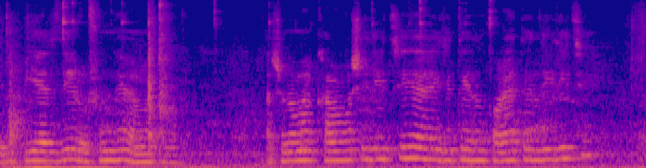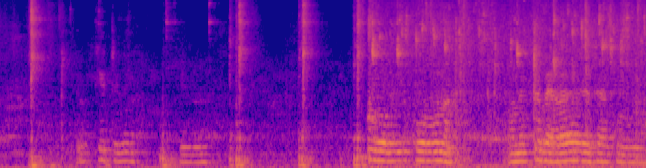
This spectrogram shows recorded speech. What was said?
এই যে পেঁয়াজ দিয়ে রসুন দিয়ে রান্না করব। আসলে আমার খাবার বসিয়ে দিয়েছি, আর এই যে তেল কড়াই তেল দিয়ে দিয়েছি। কেটে নিই করব না, অনেকটা বেলা হয়ে গেছে আর করব না।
